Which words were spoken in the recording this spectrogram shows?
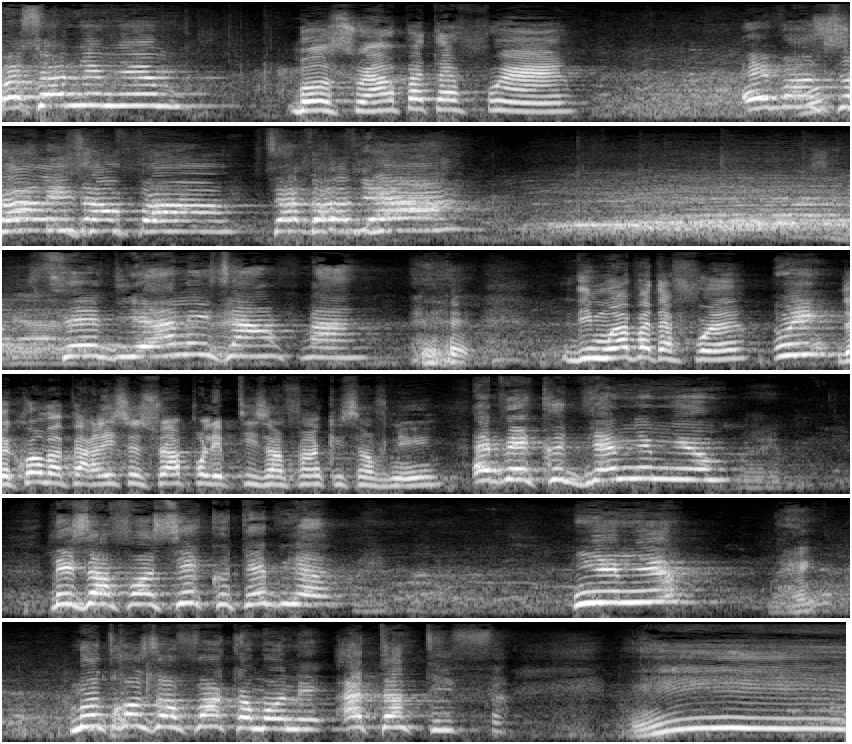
Bonsoir, Miam Miam. Bonsoir, Patafoin. Et bonsoir, les enfants. Ça va bien? C'est bien, les enfants. Dis-moi, Patafoin. Oui? De quoi on va parler ce soir pour les petits-enfants qui sont venus? Eh bien, écoute bien, Miam Miam. Les enfants aussi, écoutez bien. Miam Miam? Oui. Montre aux enfants comme on est attentifs. Oui.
